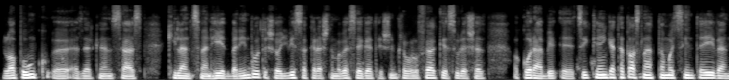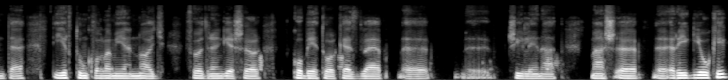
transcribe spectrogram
lapunk 1997-ben indult, és ahogy visszakerestem a beszélgetésünkre való felkészüléshez a korábbi cikkeinket, hát azt láttam, hogy szinte évente írtunk valamilyen nagy földrengésről, Kobétól kezdve Csillén át más régiókig,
